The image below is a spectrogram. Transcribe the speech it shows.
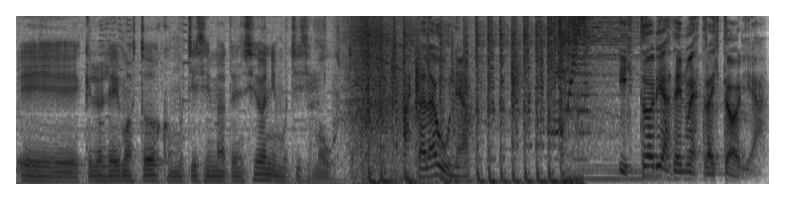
eh, que los leemos todos con muchísima atención y muchísimo gusto. Hasta la una. Historias de nuestra historia.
